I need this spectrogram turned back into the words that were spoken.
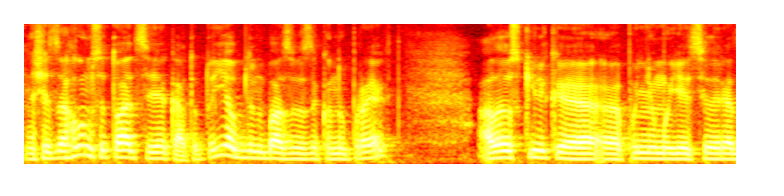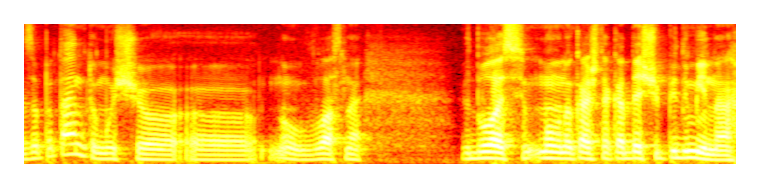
Значить, загалом ситуація яка? Тобто є один базовий законопроект, але оскільки е, по ньому є цілий ряд запитань, тому що е, ну, власне, відбулася, мовно кажучи, така дещо підміна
